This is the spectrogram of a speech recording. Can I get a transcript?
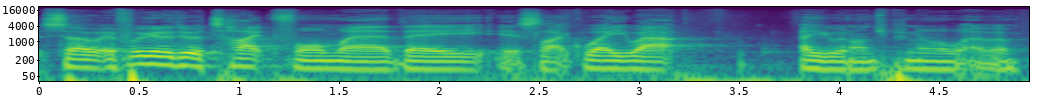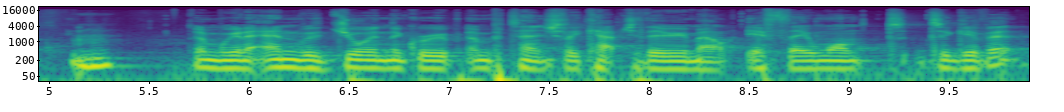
so if we're going to do a Typeform where they, it's like where you at, are you an entrepreneur? Or whatever, hmm and we're going to end with join the group and potentially capture their email if they want to give it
